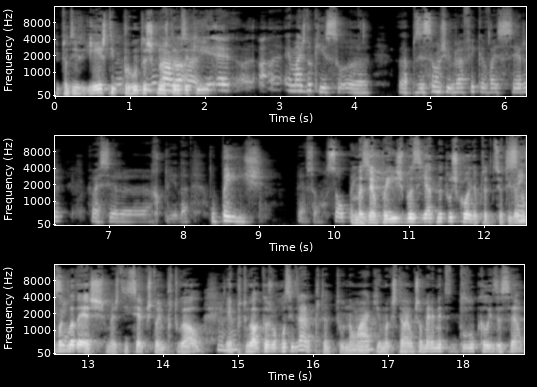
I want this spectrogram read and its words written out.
E, portanto, é este tipo de perguntas que nós não, estamos aqui. É, é, é, mais do que isso. Uh, a posição geográfica vai ser, vai ser uh, recolhida. O país. Atenção, só o país. Mas é o país baseado na tua escolha. Portanto, se eu estiver no Bangladesh, sim. mas disser que estou em Portugal, é uhum. é Portugal que eles vão considerar. Portanto, não uhum. há aqui uma questão, é uma questão meramente de localização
